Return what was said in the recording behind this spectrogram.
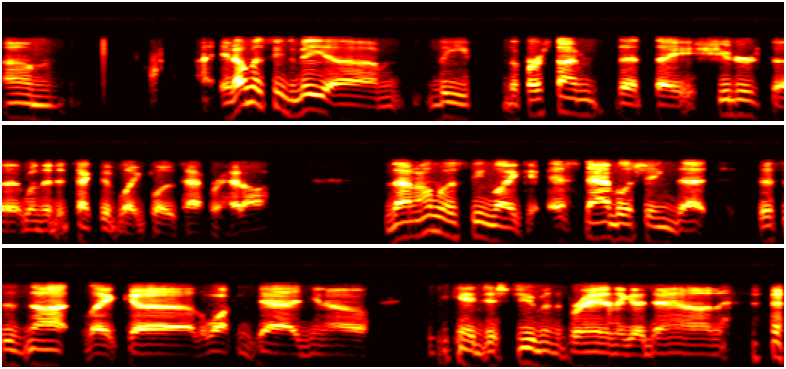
Um it almost seems to me um the the first time that they shoot her the when the detective like blows half her head off, that almost seemed like establishing that this is not like uh The Walking Dead, you know, you can't just shoot them in the brain and they go down.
